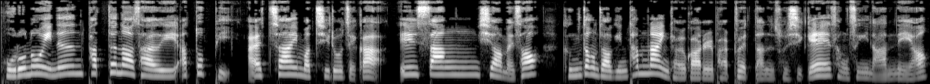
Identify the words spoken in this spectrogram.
보로노이는 파트너사의 아토피, 알츠하이머 치료제가 일상 시험에서 긍정적인 탑라인 결과를 발표했다는 소식에 상승이 나왔네요.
